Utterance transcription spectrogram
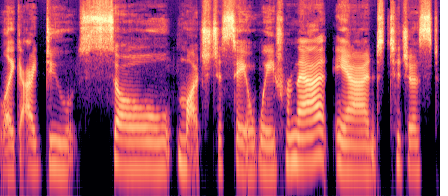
Like I do so much to stay away from that and to just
